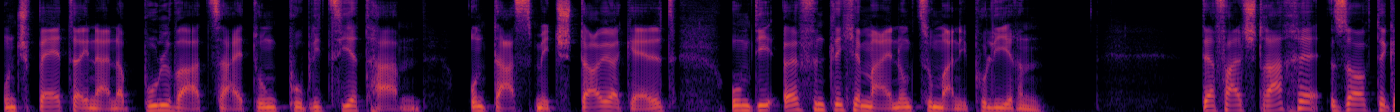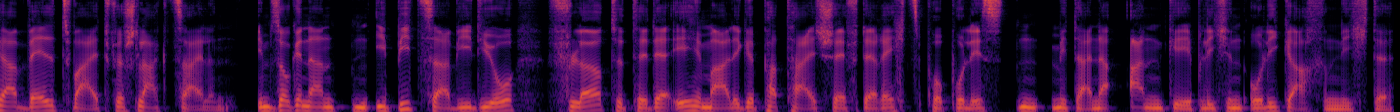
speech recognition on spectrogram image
und später in einer Boulevardzeitung publiziert haben. Und das mit Steuergeld, um die öffentliche Meinung zu manipulieren. Der Fall Strache sorgte gar weltweit für Schlagzeilen. Im sogenannten Ibiza-Video flirtete der ehemalige Parteichef der Rechtspopulisten mit einer angeblichen Oligarchennichte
